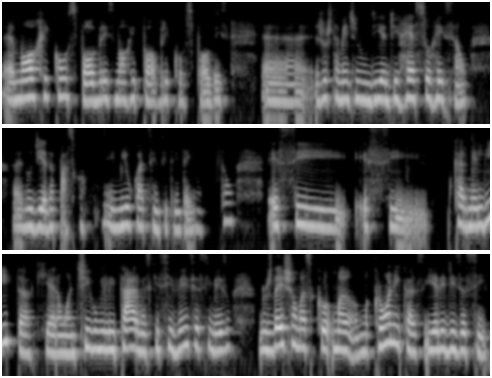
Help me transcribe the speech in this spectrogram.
é, morre com os pobres, morre pobre com os pobres justamente num dia de ressurreição, eh, no dia da Páscoa, em 1431. Então, esse, esse carmelita, que era um antigo militar, mas que se vence a si mesmo, nos deixa umas uma, uma crônicas e ele diz assim:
